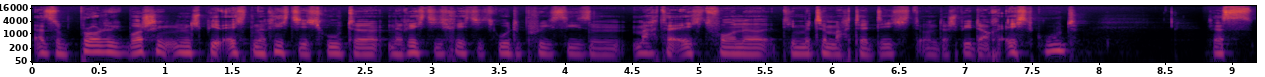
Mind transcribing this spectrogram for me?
also Broderick Washington spielt echt eine richtig gute, eine richtig, richtig gute Preseason. Macht er echt vorne, die Mitte macht er dicht und da spielt er auch echt gut. Das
